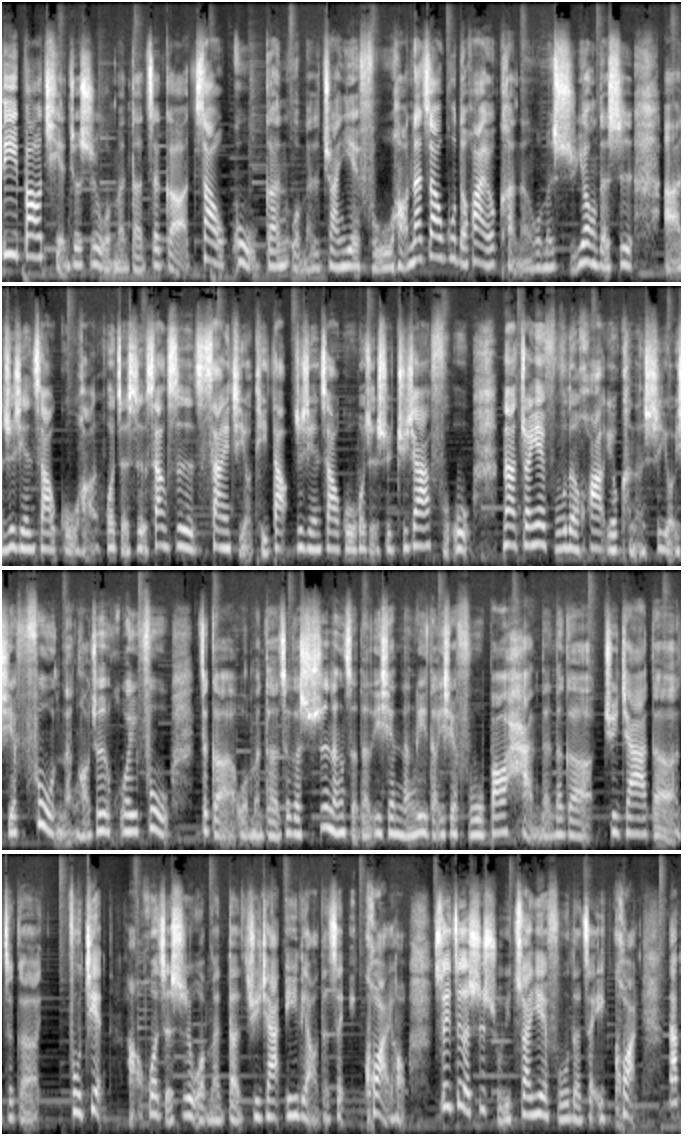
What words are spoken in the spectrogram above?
第一包钱就是我们的这个照顾跟我们的专业服务哈。那照顾的话，有可能我们使用的是啊日间照顾哈，或者是上次上集。有提到日间照顾或者是居家服务，那专业服务的话，有可能是有一些赋能哦，就是恢复这个我们的这个失能者的一些能力的一些服务，包含的那个居家的这个附件，好，或者是我们的居家医疗的这一块哈，所以这个是属于专业服务的这一块。那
